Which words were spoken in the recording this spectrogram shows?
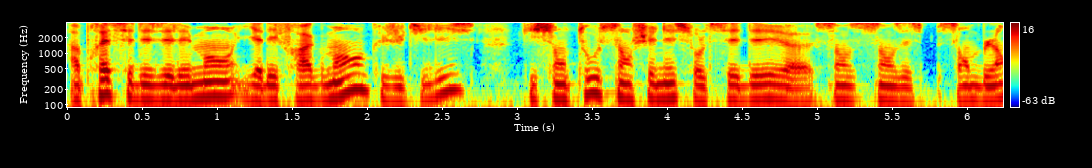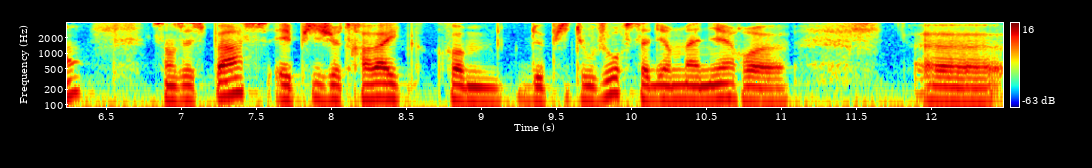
Après, c'est des éléments, il y a des fragments que j'utilise qui sont tous enchaînés sur le CD euh, sans, sans, sans, blanc, sans espace. Et puis je travaille comme depuis toujours, c'est-à-dire de manière euh, euh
